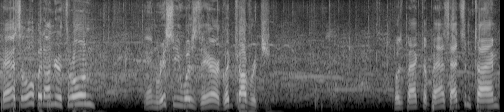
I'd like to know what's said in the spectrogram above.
Pass a little bit underthrown, and Rissy was there. Good coverage. Goes back to pass, had some time,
